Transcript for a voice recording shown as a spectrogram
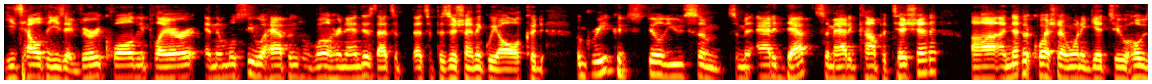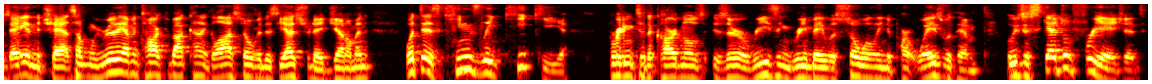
He's healthy. He's a very quality player, and then we'll see what happens with Will Hernandez. That's a that's a position I think we all could agree could still use some some added depth, some added competition. Uh, another question I want to get to Jose in the chat, something we really haven't talked about, kind of glossed over this yesterday, gentlemen. What does Kingsley Keke bring to the Cardinals? Is there a reason Green Bay was so willing to part ways with him? Well, he's a scheduled free agent.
